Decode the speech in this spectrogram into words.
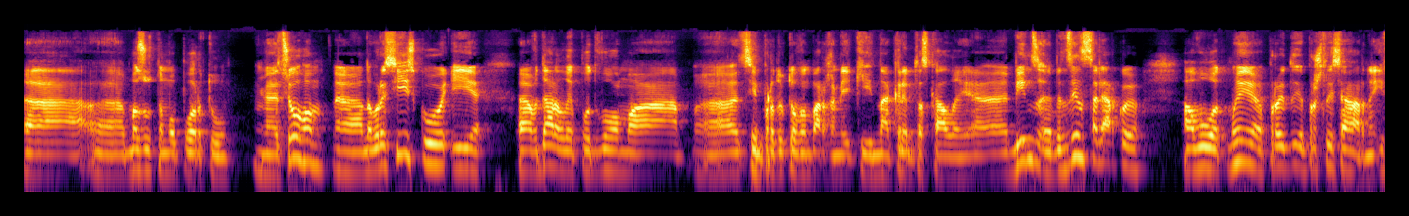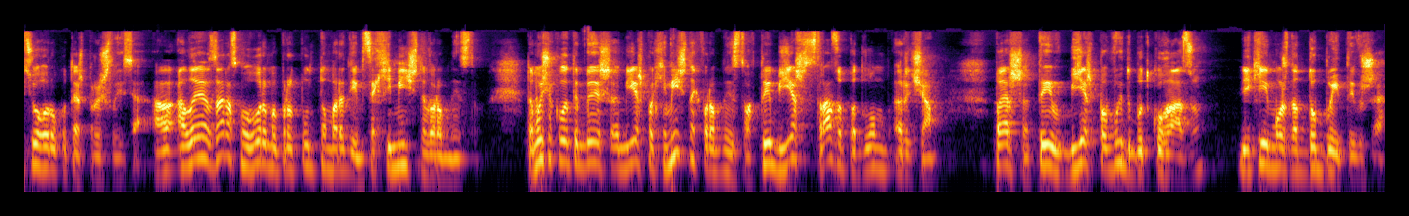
е, а, мазутному порту е, цього е, новоросійську і е, вдарили по двом е, е, цим продуктовим баржам, які на Крим таскали е, бензин з соляркою. А от ми пройди, пройшлися гарно, і цього року теж пройшлися. Але зараз ми говоримо про пункт номер один: це хімічне виробництво. Тому що коли ти б'єш, по хімічних виробництвах, ти б'єш зразу по двом речам. Перше, ти б'єш по видобутку газу, який можна добити вже.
